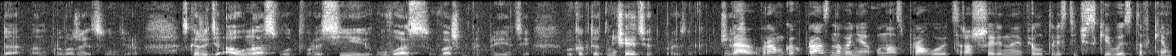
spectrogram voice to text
Да, она продолжается неделю. Скажите, а у нас вот в России, у вас, в вашем предприятии, вы как-то отмечаете этот праздник? Часть? Да, в рамках празднования у нас проводятся расширенные филателистические выставки, угу.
